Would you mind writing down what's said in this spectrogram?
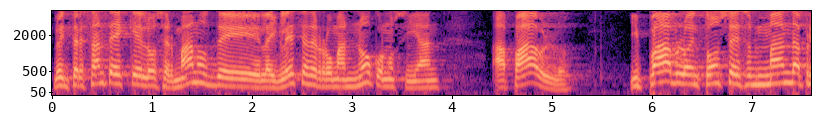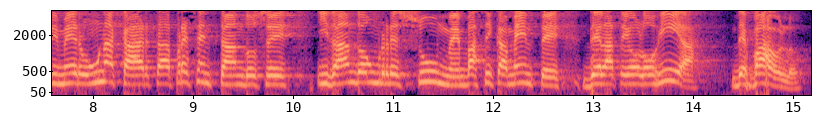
Lo interesante es que los hermanos de la iglesia de Roma no conocían a Pablo. Y Pablo entonces manda primero una carta presentándose y dando un resumen básicamente de la teología de Pablo.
